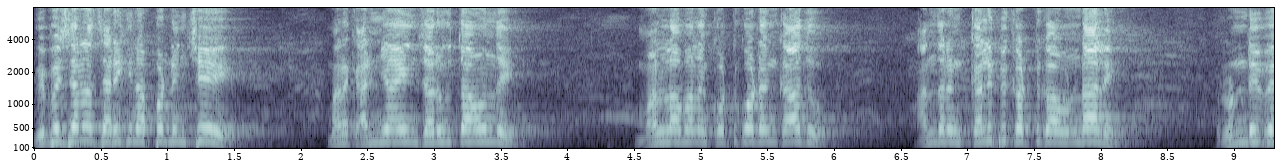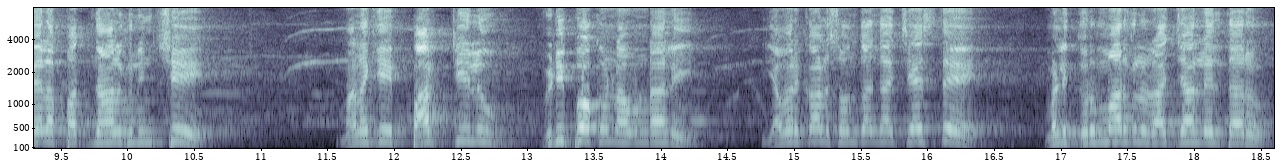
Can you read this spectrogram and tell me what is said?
విభజన జరిగినప్పటి నుంచి మనకు అన్యాయం జరుగుతూ ఉంది. మనలో మనం కొట్టుకోవడం కాదు. అందరం కలిపి కట్టుగా ఉండాలి. రెండు వేల పద్నాలుగు నుంచి మనకి పార్టీలు విడిపోకుండా ఉండాలి. ఎవరికాళ్ళు సొంతంగా చేస్తే మళ్ళీ దుర్మార్గులు రాజ్యాలు వెళ్తారు.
